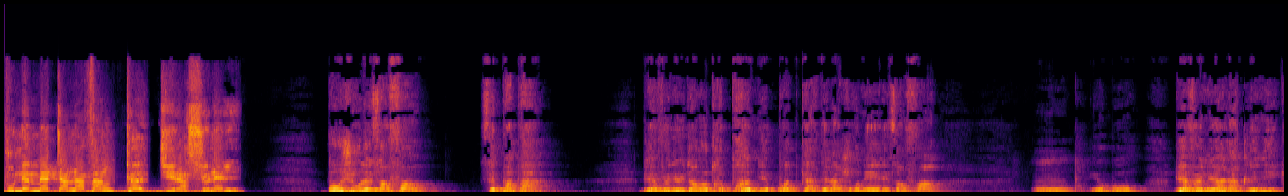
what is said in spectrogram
pour ne mettre en avant que du rationnel. Bonjour les enfants, c'est papa. Bienvenue dans notre premier podcast de la journée les enfants. Yobo, bienvenue à la clinique.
